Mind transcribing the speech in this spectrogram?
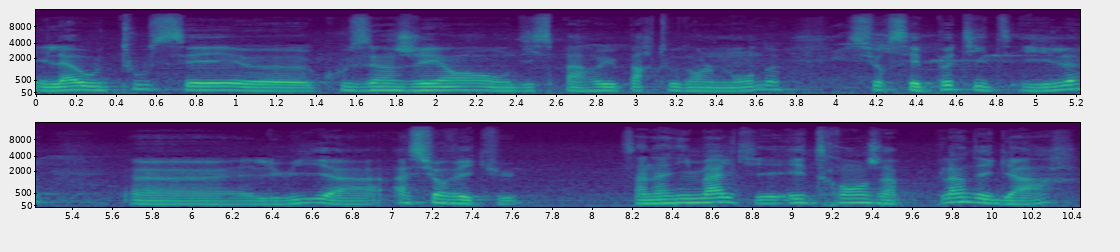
Et là où tous ses euh, cousins géants ont disparu partout dans le monde, sur ces petites îles, euh, lui a, survécu. C'est un animal qui est étrange à plein d'égards.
